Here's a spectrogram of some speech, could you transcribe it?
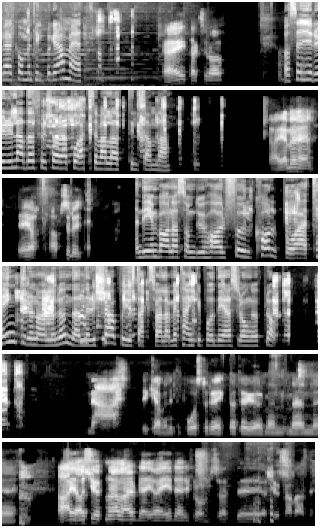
välkommen till programmet. Hej, tack så du ha. Vad säger du, är du laddad för att köra på Axevalla till söndag? Jajamän, det är jag. Absolut. Det är en bana som du har full koll på. Tänker du något annorlunda när du kör på just Axevalla med tanke på deras långa upplopp? Nej, det kan jag väl inte påstå direkt att jag gör, men, men ja, jag har kört några varv där. Jag är därifrån, så att, eh, jag har kört några varv där.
